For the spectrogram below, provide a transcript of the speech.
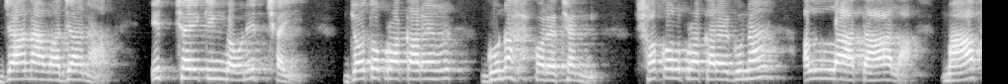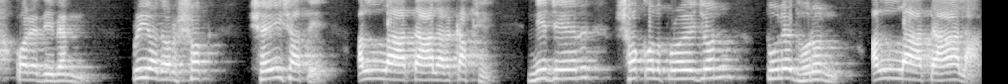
জানা বা জানা ইচ্ছাই কিংবা অনিচ্ছাই যত প্রকারের গুনাহ করেছেন, সকল প্রকারের গুনাহ আল্লাহ তাআলা মাফ করে দিবেন। প্রিয় দর্শক সেই সাথে আল্লাহ তাআলার কাছে নিজের সকল প্রয়োজন তুলে ধরুন। আল্লাহ তাআলা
